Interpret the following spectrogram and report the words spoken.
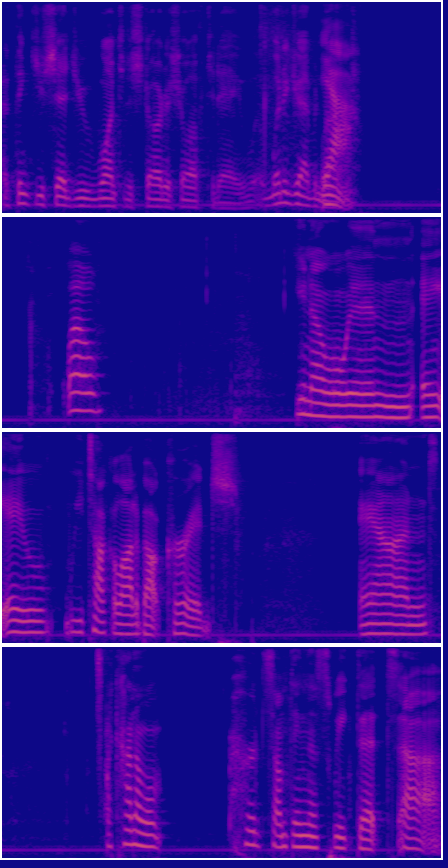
I think you said you wanted to start us off today. What did you have in Yeah. mind? Yeah. Well, you know, in AA, we talk a lot about courage. And I kind of heard something this week that uh,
